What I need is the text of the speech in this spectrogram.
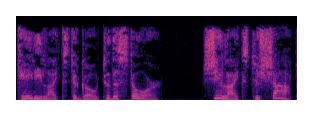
Katie likes to go to the store. She likes to shop.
